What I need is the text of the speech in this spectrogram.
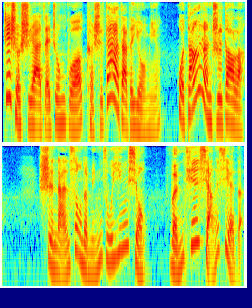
这首诗啊，在中国可是大大的有名。我当然知道了，是南宋的民族英雄文天祥写的。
